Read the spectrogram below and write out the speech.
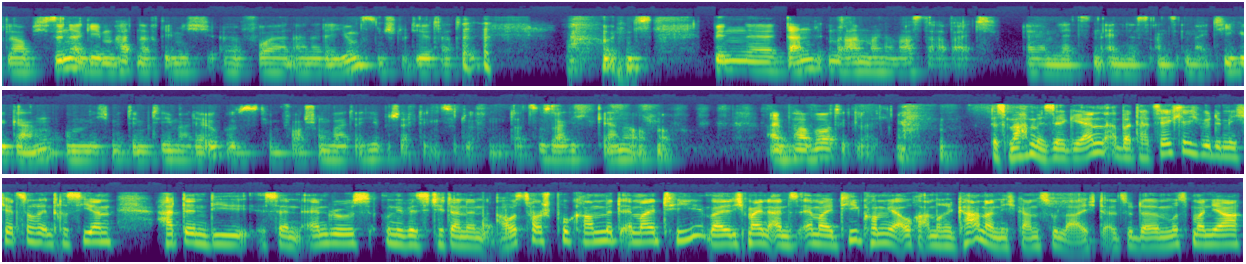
glaube ich, Sinn ergeben hat, nachdem ich äh, vorher an einer der jüngsten studiert hatte. und bin äh, dann im Rahmen meiner Masterarbeit ähm, letzten Endes ans MIT gegangen, um mich mit dem Thema der Ökosystemforschung weiter hier beschäftigen zu dürfen. Dazu sage ich gerne auch noch ein paar Worte gleich. Das machen wir sehr gern, aber tatsächlich würde mich jetzt noch interessieren, hat denn die St. Andrews Universität dann ein Austauschprogramm mit MIT? Weil ich meine, ans MIT kommen ja auch Amerikaner nicht ganz so leicht. Also da muss man ja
